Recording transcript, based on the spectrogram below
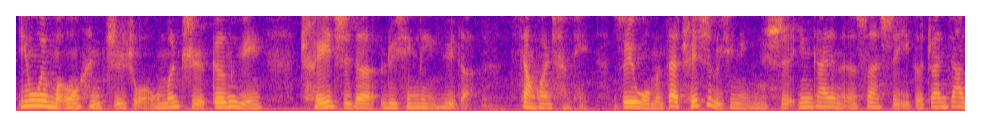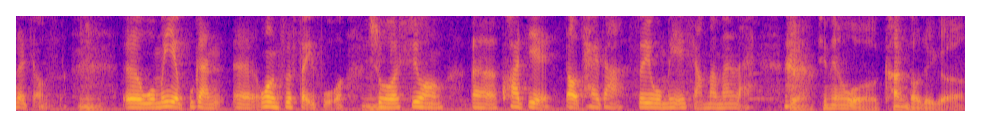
因为我们很执着，我们只耕耘垂直的旅行领域的相关产品，所以我们在垂直旅行领域是应该能算是一个专家的角色，嗯，呃，我们也不敢呃妄自菲薄，说希望呃跨界到太大，所以我们也想慢慢来。对，今天我看到这个。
